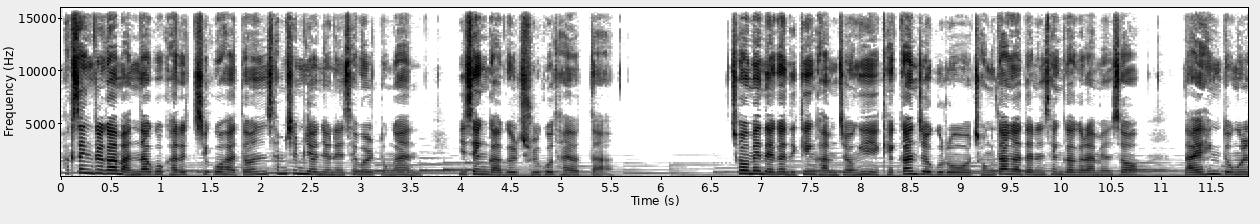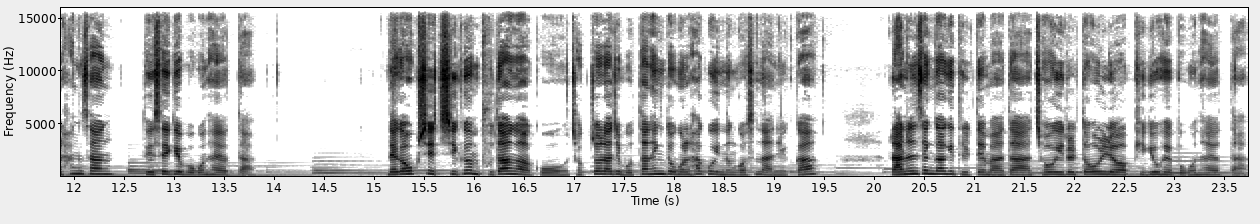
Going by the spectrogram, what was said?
학생들과 만나고 가르치고 하던 30여 년의 세월 동안 이 생각을 줄곧 하였다. 처음에 내가 느낀 감정이 객관적으로 정당하다는 생각을 하면서 나의 행동을 항상 되새겨보곤 하였다. 내가 혹시 지금 부당하고 적절하지 못한 행동을 하고 있는 것은 아닐까? 라는 생각이 들 때마다 저 일을 떠올려 비교해 보곤 하였다.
